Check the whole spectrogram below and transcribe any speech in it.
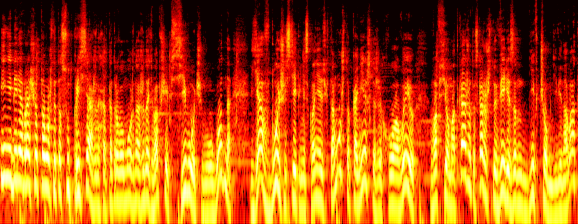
И не беря в расчет того, что это суд присяжных, от которого можно ожидать вообще всего чего угодно, я в большей степени склоняюсь к тому, что, конечно же, Huawei во всем откажут и скажут, что Веризон ни в чем не виноват.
